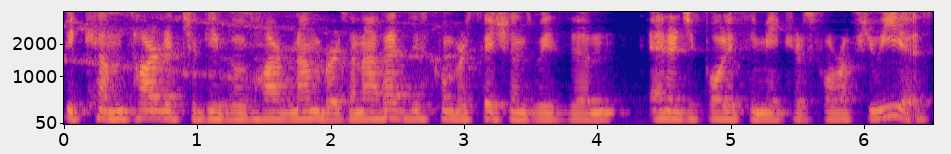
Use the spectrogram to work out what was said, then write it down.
becomes harder to give those hard numbers. And I've had these conversations with um, energy policymakers for a few years,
